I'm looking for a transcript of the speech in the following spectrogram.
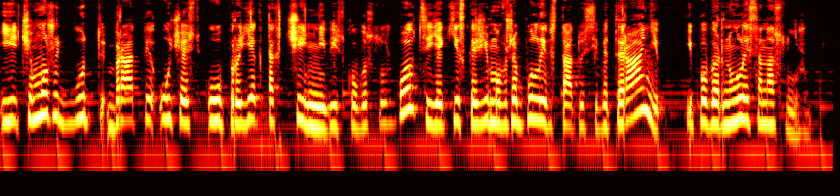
і чи можуть бути брати участь у проєктах чинні військовослужбовці, які, скажімо, вже були в статусі ветеранів і повернулися на службу.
